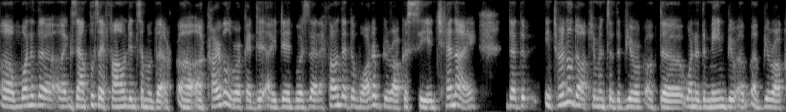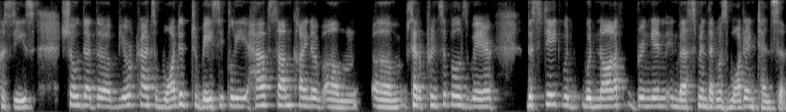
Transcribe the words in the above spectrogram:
um, one of the uh, examples I found in some of the uh, archival work I did, I did was that I found that the water bureaucracy in Chennai, that the internal documents of the bureau of the one of the main bu- uh, bureaucracies showed that the bureaucrats wanted to basically have some kind of um, um, set of principles where the state would would not bring in investment that was water intensive.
